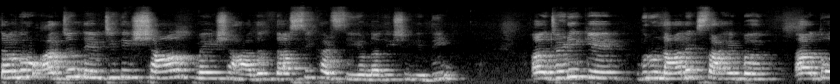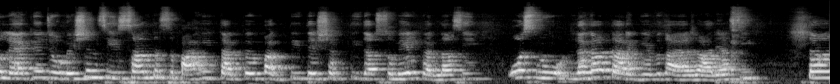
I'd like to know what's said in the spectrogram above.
ਤਾਂ ਗੁਰੂ ਅਰਜਨ ਦੇਵ ਜੀ ਦੀ ਸ਼ਾਂਤਮਈ ਸ਼ਹਾਦਤ ਦਾ ਸਿਖਰ ਸੀ ਉਹਨਾਂ ਦੀ ਸ਼ਹੀਦੀ। ਜਿਹੜੀ ਕਿ ਗੁਰੂ ਨਾਨਕ ਸਾਹਿਬ ਤੋਂ ਲੈ ਕੇ ਜੋ ਮਿਸ਼ਨ ਸੀ, ਸੰਤ ਸਿਪਾਹੀ ਤੱਕ ਭਗਤੀ ਤੇ ਸ਼ਕਤੀ ਦਾ ਸੁਮੇਲ ਕਰਨਾ ਸੀ, ਉਸ ਨੂੰ ਲਗਾਤਾਰ ਅੱਗੇ ਵਧਾਇਆ ਜਾ ਰਿਹਾ ਸੀ। ਤਾਂ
